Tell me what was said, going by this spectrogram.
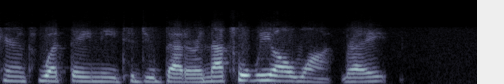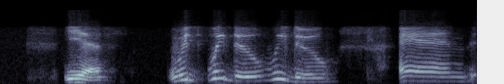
parents what they need to do better. And that's what we all want, right? Yes, we we do, we do. And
